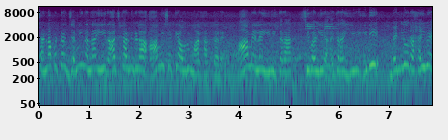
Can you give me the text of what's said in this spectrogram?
ಸಣ್ಣ ಪುಟ್ಟ ಜಮೀನನ್ನು ಈ ರಾಜಕಾರಣಿಗಳ ಆಮಿಷಕ್ಕೆ ಅವರು ಮಾರು ಹಾಕ್ತಾರೆ. ಆಮೇಲೆ ಈ ಥರ ಶಿವಳ್ಳಿ ಈ ಥರ ಈ ಇಡೀ ಬೆಂಗಳೂರು ಹೈವೇ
